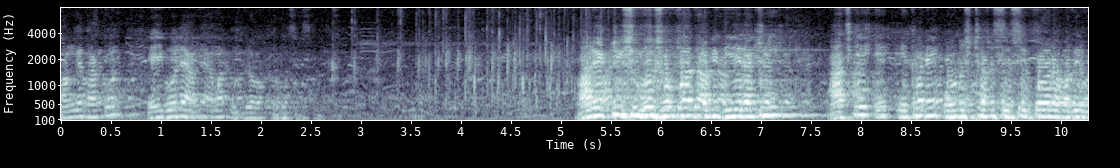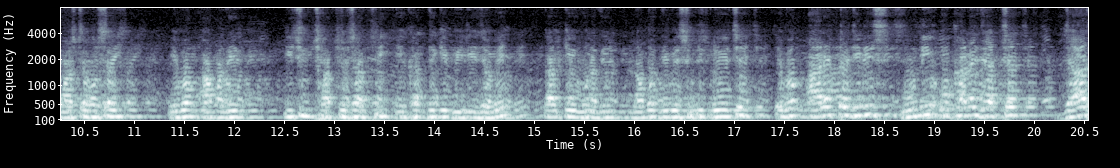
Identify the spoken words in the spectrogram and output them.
সঙ্গে থাকুন। এই বলে আমি আমার ক্ষুদ্র বক্তব্য শেষ করছি। আর একটি শুভ সংবাদ আমি দিয়ে রাখি। আজকে এখানে অনুষ্ঠান শেষের পর আমাদের মাস্টারমশাই এবং আমাদের কিছু ছাত্রছাত্রী এখান থেকে বেরিয়ে যাবে। কালকে ওনাদের নবদ্বীপে শুটিং রয়েছে এবং আর একটা জিনিস, উনি ওখানে যাচ্ছেন জাজ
